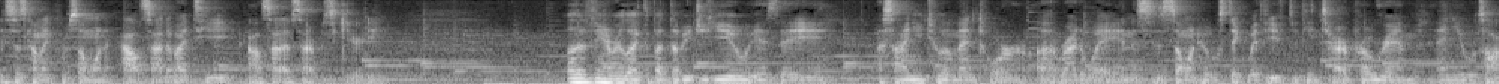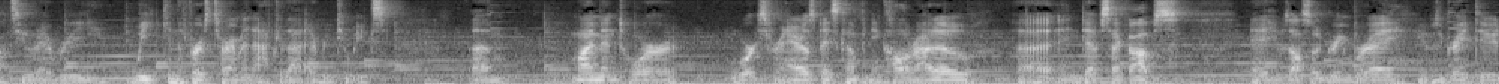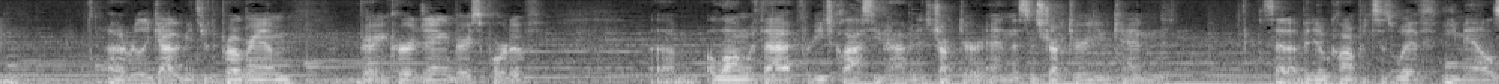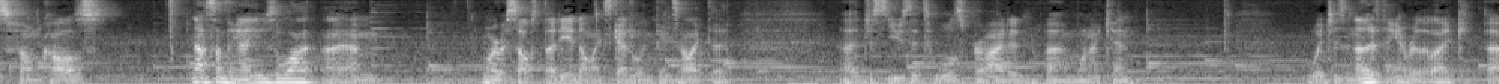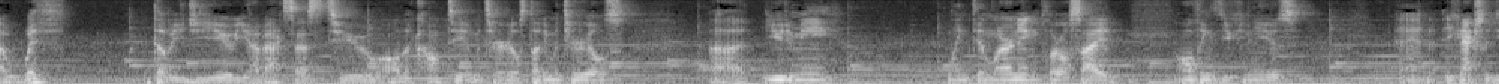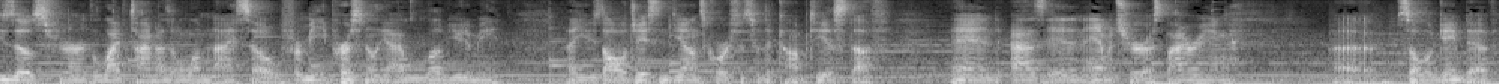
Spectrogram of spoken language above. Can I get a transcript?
this is coming from someone outside of IT, outside of cybersecurity. Other thing I really liked about WGU is they assign you to a mentor uh, right away, and this is someone who will stick with you through the entire program, and you will talk to every week in the first term, and after that, every two weeks. Um, my mentor works for an aerospace company in Colorado uh, in DevSecOps, and he was also a Green Beret. He was a great dude uh, really guided me through the program. Very encouraging, very supportive. Um, along with that, for each class you have an instructor, and this instructor you can set up video conferences with, emails, phone calls. Not something I use a lot. I, am more of a self-study. I don't like scheduling things. I like to uh, just use the tools provided um, when I can, which is another thing I really like. Uh, with WGU, you have access to all the CompTIA material, study materials, uh, Udemy, LinkedIn Learning, Pluralsight, all things you can use. And you can actually use those for the lifetime as an alumni. So for me personally, I love Udemy. I used all Jason Dion's courses for the CompTIA stuff. And as an amateur aspiring uh, solo game dev,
